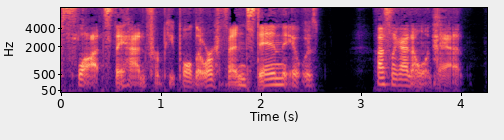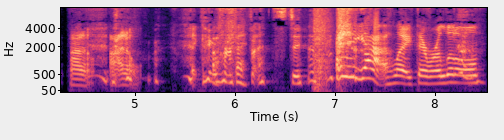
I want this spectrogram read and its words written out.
slots they had for people that were fenced in. It was, I was like, I don't want that. I don't, I don't. Like, They were fe- fenced in. yeah, like there were little.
